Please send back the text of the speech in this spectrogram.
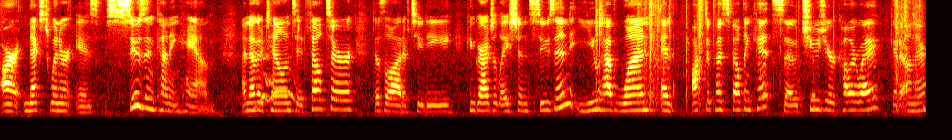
Our next winner is Susan Cunningham, another talented felter, does a lot of 2D. Congratulations, Susan. You have won an octopus felting kit, so choose your colorway. Get it on there.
